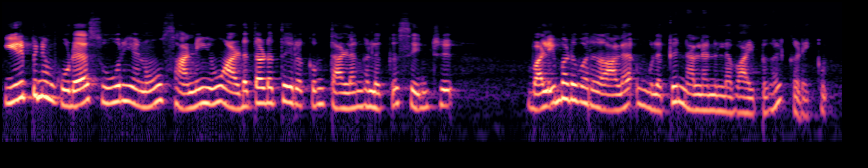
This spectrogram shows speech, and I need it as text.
இருப்பினும் கூட சூரியனும் சனியும் அடுத்தடுத்து இருக்கும் தளங்களுக்கு சென்று வழிபடுவதால் உங்களுக்கு நல்ல நல்ல வாய்ப்புகள் கிடைக்கும்.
